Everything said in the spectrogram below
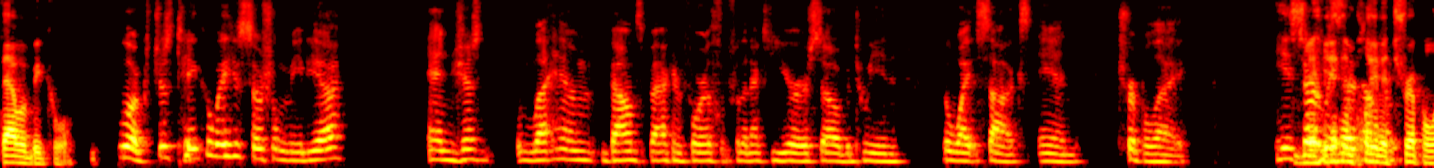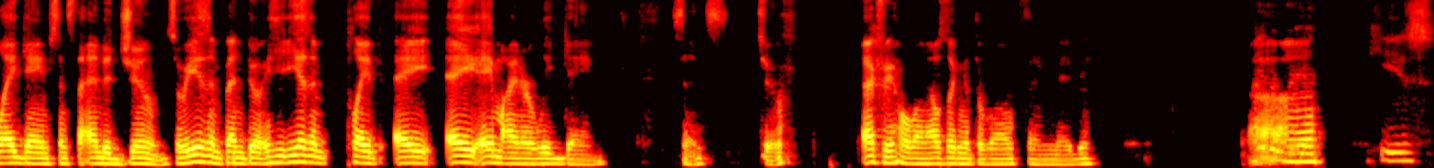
that would be cool. Look, just take away his social media and just let him bounce back and forth for the next year or so between the White Sox and AAA. He's Yeah, he hasn't played a triple A game since the end of June, so he hasn't been doing. He, he hasn't played a a a minor league game since June. Actually, hold on, I was looking at the wrong thing. Maybe. Uh, way, he's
